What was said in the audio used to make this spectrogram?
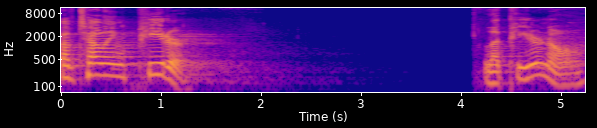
of telling Peter. Let Peter know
